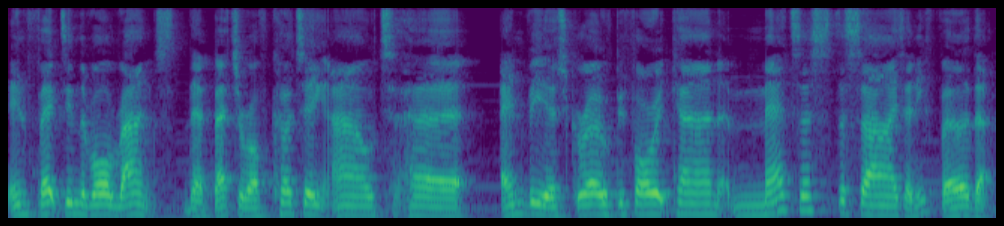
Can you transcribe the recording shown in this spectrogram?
infecting the royal ranks. They're better off cutting out her envious growth before it can metastasize any further.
